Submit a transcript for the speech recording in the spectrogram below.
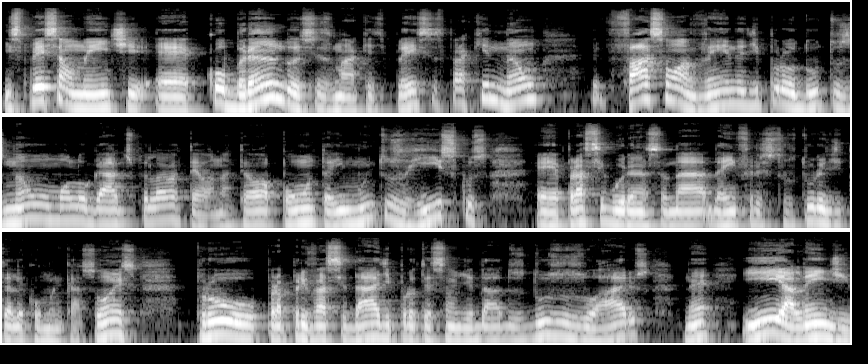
especialmente é, cobrando esses marketplaces para que não façam a venda de produtos não homologados pela Anatel. A Anatel aponta aí muitos riscos é, para a segurança da, da, infraestrutura de telecomunicações, para a privacidade e proteção de dados dos usuários, né? e além de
